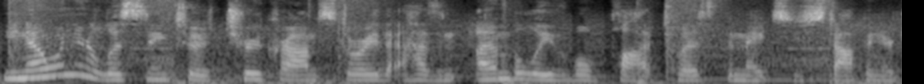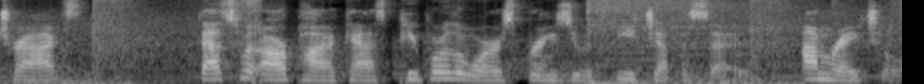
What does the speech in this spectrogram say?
You know, when you're listening to a true crime story that has an unbelievable plot twist that makes you stop in your tracks? That's what our podcast, People Are the Worst, brings you with each episode. I'm Rachel.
